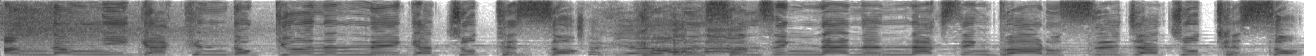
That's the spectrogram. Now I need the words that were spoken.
엉덩이가 큰 도쿄는 내가 좋댔어. 형은 선생 나는 학생 바로 쓰자 좋댔어.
